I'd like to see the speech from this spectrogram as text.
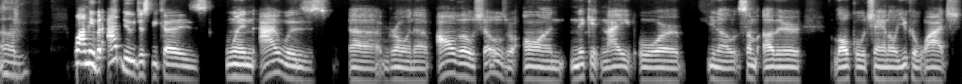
Um, well, I mean, but I do just because when I was uh growing up, all those shows were on Nick at Nite or you know some other local channel, you could watch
